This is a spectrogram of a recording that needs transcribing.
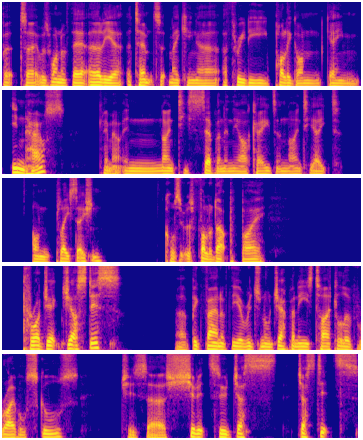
but uh, it was one of their earlier attempts at making a, a 3D polygon game in house. Came out in 97 in the arcades and 98 on PlayStation. Of course, it was followed up by Project Justice. Big fan of the original Japanese title of Rival Schools, which is uh, Shuritsu Just, Justice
